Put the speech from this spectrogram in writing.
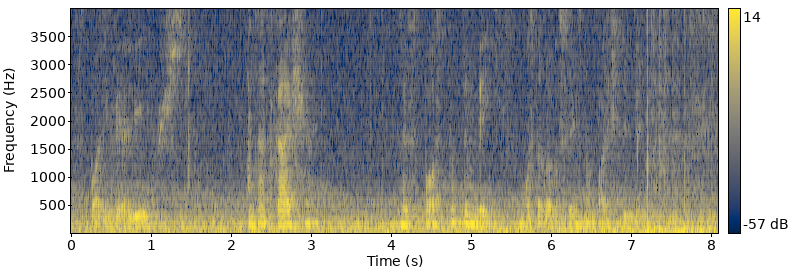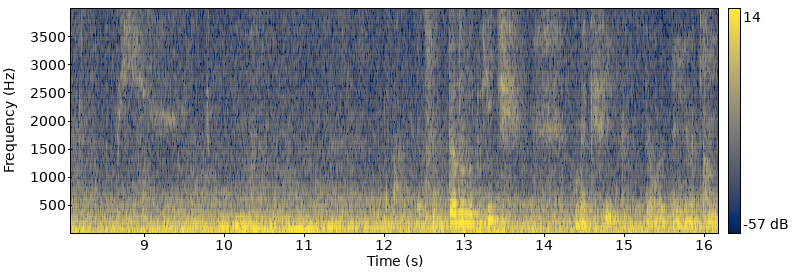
vocês podem ver ali, na caixa, resposta também. Vou mostrar para vocês na parte de dentro. Sentando no kit, como é que fica? Então eu tenho aqui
